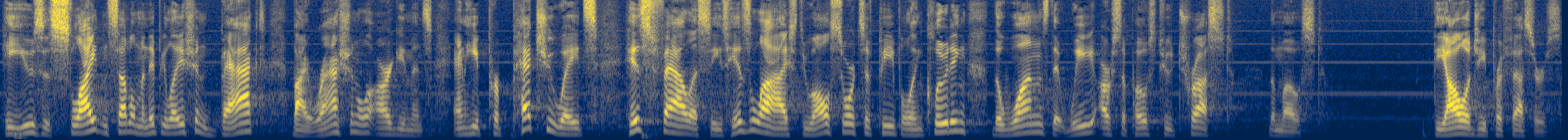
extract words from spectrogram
He uses slight and subtle manipulation backed by rational arguments, and he perpetuates his fallacies, his lies through all sorts of people, including the ones that we are supposed to trust the most theology professors,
